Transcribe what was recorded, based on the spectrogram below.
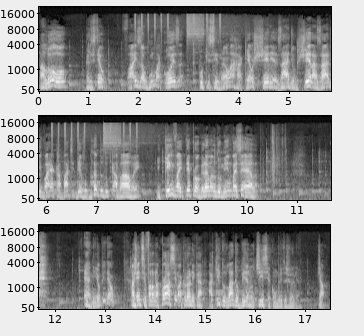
Alô? Galisteu, faz alguma coisa, porque senão a Raquel Xerezade ou Xerazade vai acabar te derrubando do cavalo, hein? E quem vai ter programa no domingo vai ser ela. É a minha opinião. A gente se fala na próxima crônica aqui do Lado B a Notícia com o Brito Júnior. Tchau.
